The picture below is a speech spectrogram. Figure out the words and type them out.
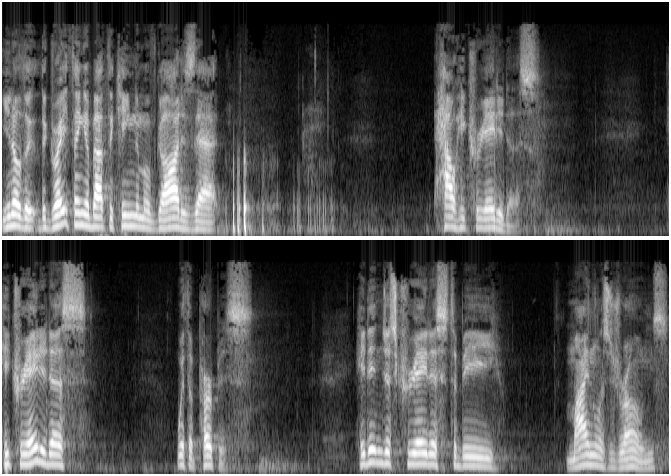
You know, the, the great thing about the kingdom of God is that how He created us. He created us with a purpose. He didn't just create us to be mindless drones.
